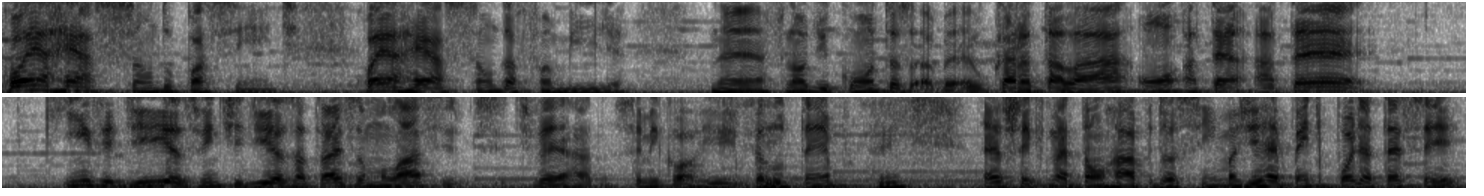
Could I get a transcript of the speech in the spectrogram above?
Qual é a reação do paciente? Qual é a reação da família? Né? Afinal de contas, o cara tá lá até, até 15 dias, 20 dias atrás, vamos lá, se, se tiver errado, você me corrige sim, pelo tempo. Sim. É, eu sei que não é tão rápido assim, mas de repente pode até ser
